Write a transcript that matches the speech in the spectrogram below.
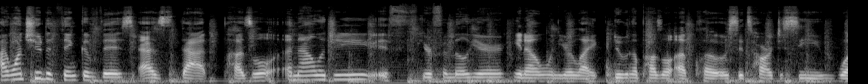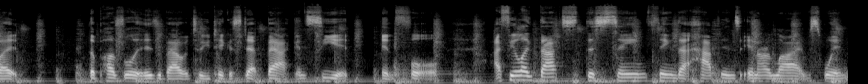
I want you to think of this as that puzzle analogy. If you're familiar, you know, when you're like doing a puzzle up close, it's hard to see what the puzzle is about until you take a step back and see it in full. I feel like that's the same thing that happens in our lives when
